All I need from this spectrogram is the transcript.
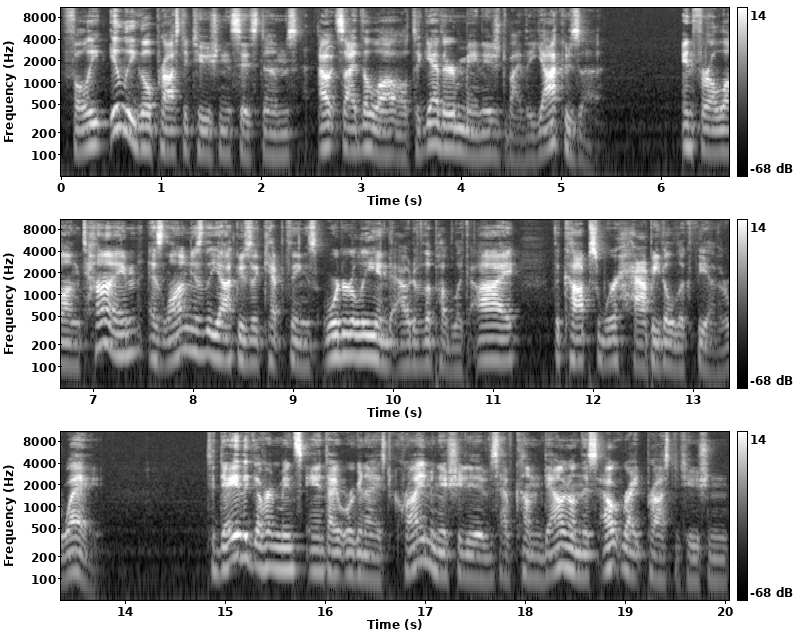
fully illegal prostitution systems outside the law altogether managed by the Yakuza. And for a long time, as long as the Yakuza kept things orderly and out of the public eye, the cops were happy to look the other way. Today, the government's anti organized crime initiatives have come down on this outright prostitution,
